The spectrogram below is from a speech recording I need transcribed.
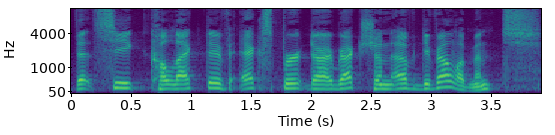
that seek collective expert direction of development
